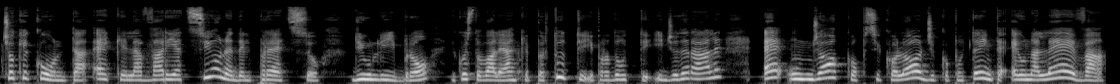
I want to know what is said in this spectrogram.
Ciò che conta è che la variazione del prezzo di un libro, e questo vale anche per tutti i prodotti in generale, è un gioco psicologico potente, è una leva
